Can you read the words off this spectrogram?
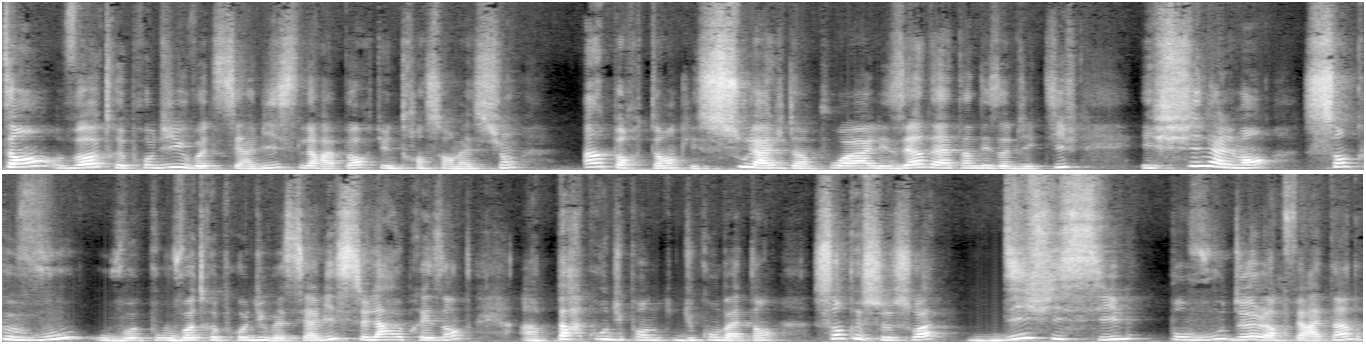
tant votre produit ou votre service leur apporte une transformation importante, les soulage d'un poids, les aide à atteindre des objectifs et finalement, sans que vous ou votre produit ou votre service, cela représente un parcours du, combattant, sans que ce soit difficile pour vous de leur faire atteindre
